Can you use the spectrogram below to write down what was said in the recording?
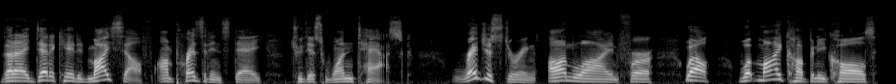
that I dedicated myself on President's Day to this one task registering online for, well, what my company calls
